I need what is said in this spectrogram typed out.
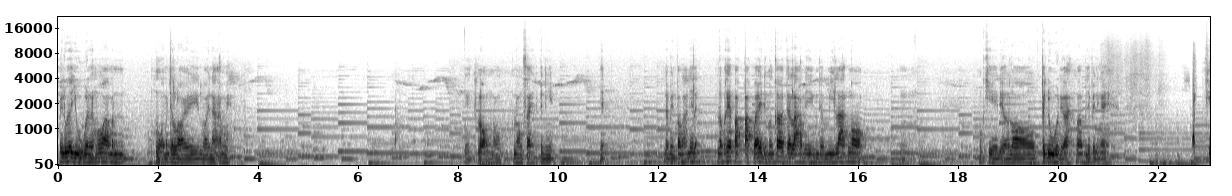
ไม่รู้จะอยู่กันเพราะว่ามันหัวมันจะลอยลอยน้ำไงนี่ลองลองลองใส่เป็นนี้ เนี่ยจะเป็นประมาณนี้แหละ เราก็แค่ปักปักๆไว้ เดี๋ยวมันก็จะลามเองจะมีรากงอกโอเค เดี๋ยวรอไปดูกันดีกว่าว่ามันจะเป็นยังไง เค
